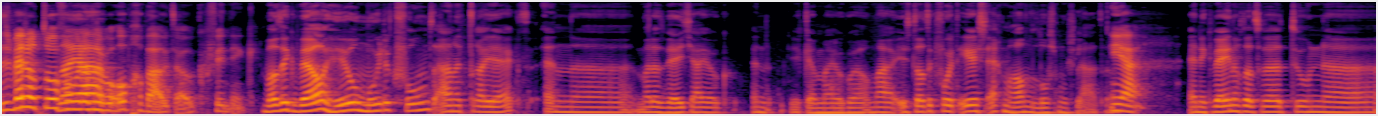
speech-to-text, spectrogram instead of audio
Het is best wel tof Nou hoe we ja. dat hebben opgebouwd ook, vind ik. Wat ik wel heel moeilijk vond aan het traject, en, eh, maar dat weet jij ook, en je kent mij ook wel, maar is dat ik voor het eerst echt mijn handen los moest laten. Ja, En ik weet nog dat we toen, eh,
